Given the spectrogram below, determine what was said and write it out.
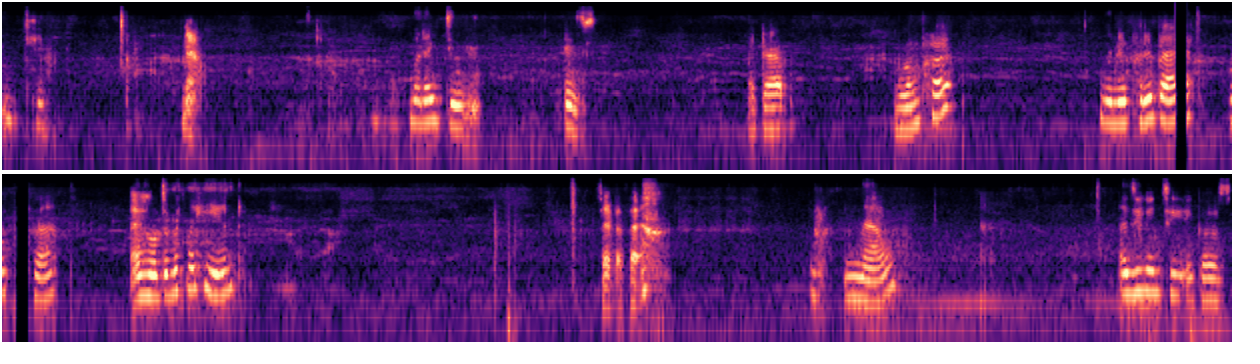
Okay. Now, what I do is I grab one part, then I put it back like that. I hold it with my hand. Sorry about that. Now, as you can see, it goes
